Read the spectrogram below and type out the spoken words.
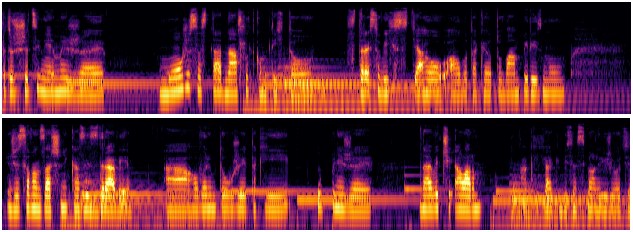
Pretože všetci vieme, že môže sa stať následkom týchto stresových vzťahov alebo takéhoto vampirizmu, že sa vám začne kaziť zdravie. A hovorím, to už je taký úplne, že najväčší alarm, aký, aký by sme si mali v živote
